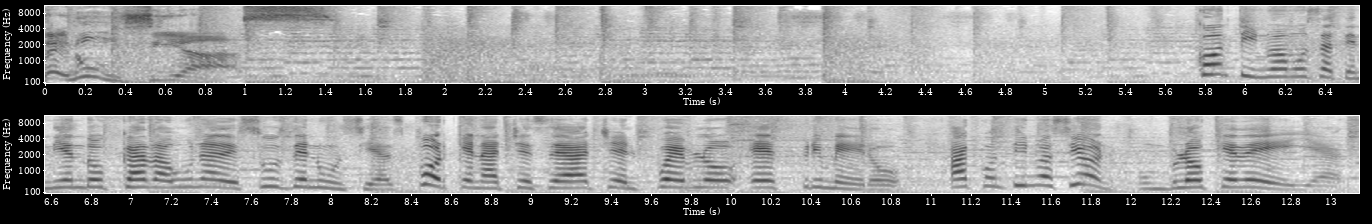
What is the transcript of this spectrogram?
Denuncias. Continuamos atendiendo cada una de sus denuncias, porque en HCH el pueblo es primero. A continuación, un bloque de ellas.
